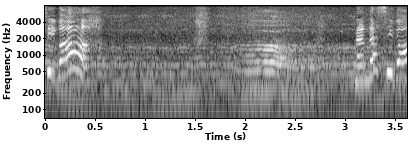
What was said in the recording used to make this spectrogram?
శివా? నాన్న శివా?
